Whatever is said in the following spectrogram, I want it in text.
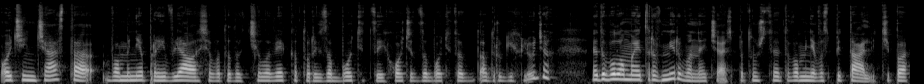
очень часто во мне проявлялся вот этот человек, который заботится и хочет заботиться о, других людях. Это была моя травмированная часть, потому что это во мне воспитали. Типа,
